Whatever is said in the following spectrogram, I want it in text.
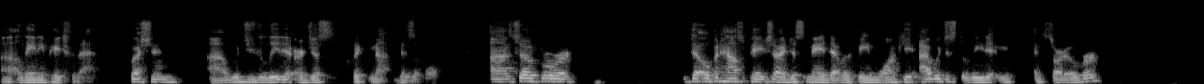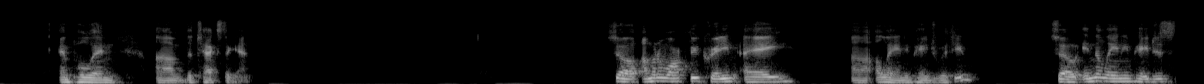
a landing page for that. Question: uh, Would you delete it or just click not visible? Uh, so for the open house page that I just made that was being wonky, I would just delete it and, and start over and pull in um, the text again. So I'm going to walk through creating a, uh, a landing page with you. So in the landing pages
